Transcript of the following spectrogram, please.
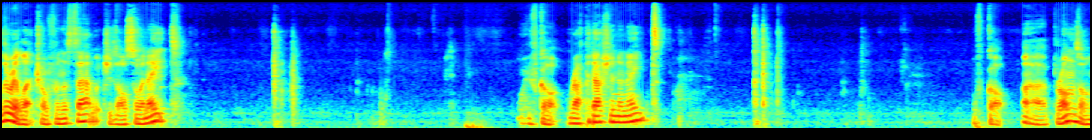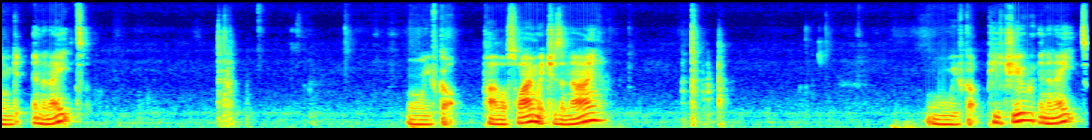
other Electro from the set, which is also an 8. We've got Rapidash in an 8. We've got uh, Bronzong in an 8. We've got Piloswine, which is a 9. We've got Pichu in an 8.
